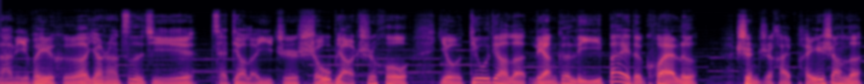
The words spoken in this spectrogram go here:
那你为何要让自己在掉了一只手表之后，又丢掉了两个礼拜的快乐，甚至还赔上了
